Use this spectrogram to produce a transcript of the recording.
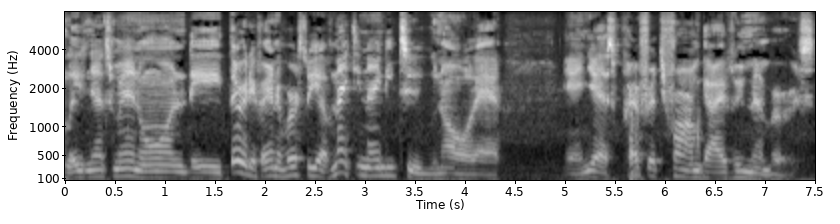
ladies and gentlemen, on the 30th anniversary of 1992 and all that. And yes, Pepperidge Farm Guys remembers.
